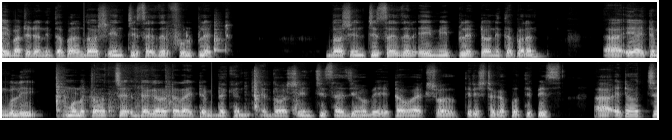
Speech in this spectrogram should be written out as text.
এই বাটিটা নিতে পারেন। দশ ইঞ্চি সাইজের ফুল প্লেট, দশ ইঞ্চি সাইজের এই মিট প্লেটটাও নিতে পারেন। এই আইটেমগুলি মূলত হচ্ছে ডেগারোটার আইটেম দেখেন দশ ইঞ্চি সাইজে হবে, এটাও একশো তিরিশ টাকা প্রতি পিস এটা হচ্ছে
